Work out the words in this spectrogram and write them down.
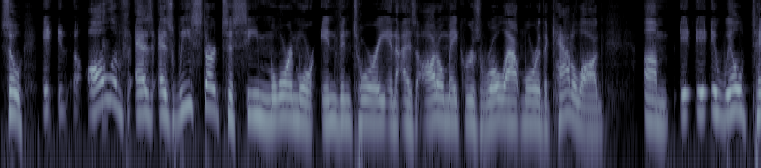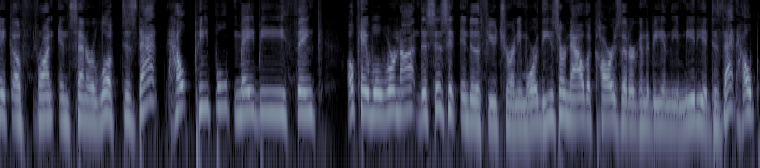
So it, it, all of as as we start to see more and more inventory and as automakers roll out more of the catalog, um, it, it will take a front and center look. Does that help people maybe think? Okay, well, we're not, this isn't into the future anymore. These are now the cars that are going to be in the immediate. Does that help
